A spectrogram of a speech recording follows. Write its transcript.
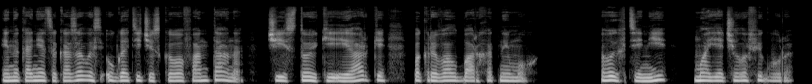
и, наконец, оказалась у готического фонтана, чьи стойки и арки покрывал бархатный мох. В их тени маячила фигура.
